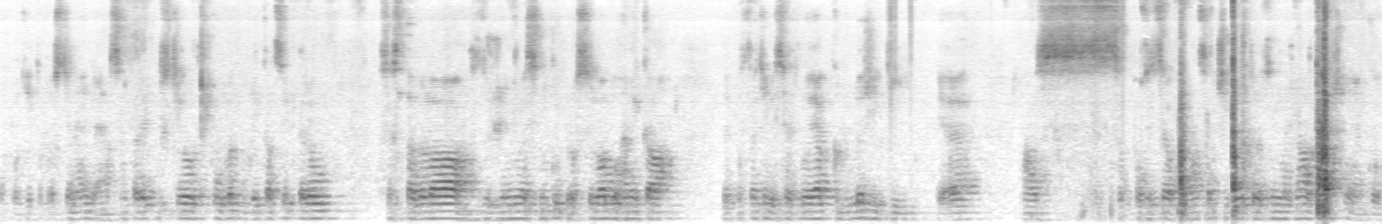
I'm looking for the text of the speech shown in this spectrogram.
oplotit, to prostě nejde. Já jsem tady pustil takovou publikaci, kterou sestavila Združení lesníků Prosila Bohemika, kde v podstatě vysvětluje, jak důležitý je a z pozice ochránce přírody to zní možná zvláštně, jako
